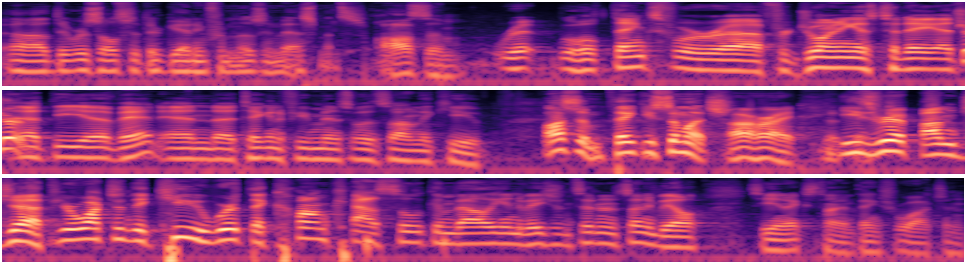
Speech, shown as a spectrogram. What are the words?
uh, the results that they're getting from those investments. Awesome, Rip. Well, thanks for uh, for joining us today at, Sure. at the event and uh, taking a few minutes with us on the Cube. Awesome. Thank you so much. All right, he's Rip. I'm Jeff. You're watching the Cube. We're at the Comcast Silicon Valley Innovation Center in Sunnyvale. See you next time. Thanks for watching.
